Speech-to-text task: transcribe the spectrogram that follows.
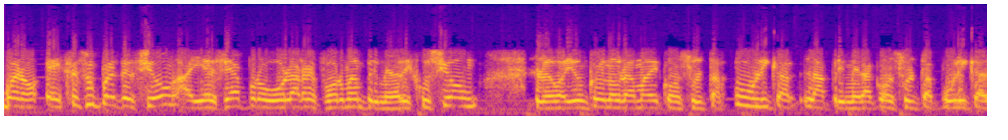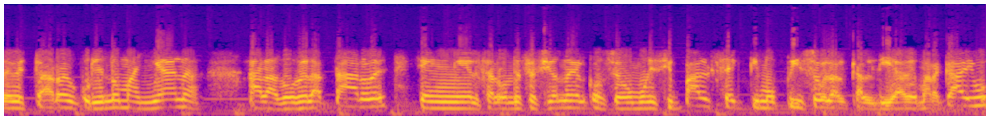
Bueno, esa es su pretensión. Ayer se aprobó la reforma en primera discusión. Luego hay un cronograma de consultas públicas. La primera consulta pública debe estar ocurriendo mañana a las 2 de la tarde en el Salón de Sesiones del Consejo Municipal, séptimo piso de la Alcaldía de Maracaibo.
